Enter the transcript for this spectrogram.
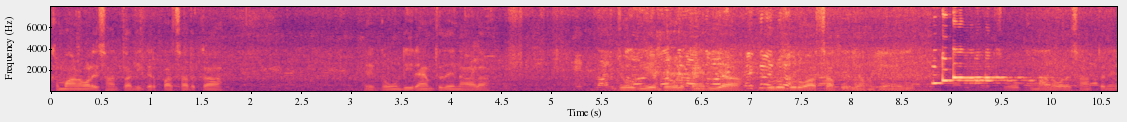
ਖਮਾਣ ਵਾਲੇ ਸੰਤਾਂ ਦੀ ਕਿਰਪਾ ਸਦਕਾ, ਇਹ ਗਊ ਦੀ ਰਹਿਮਤ ਦੇ ਨਾਲ ਜੋ ਵੀ ਇਹ ਬੋਲ ਪੈਂਦੀ ਆ, ਦੂਰੋਂ ਦੂਰੋਂ ਆਸਾਂ ਪੂਰੀਆਂ ਹੁੰਦੀਆਂ ਨੇ ਜੀ। ਸੋ ਖਮਾਣ ਵਾਲੇ ਸੰਤ ਨੇ,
